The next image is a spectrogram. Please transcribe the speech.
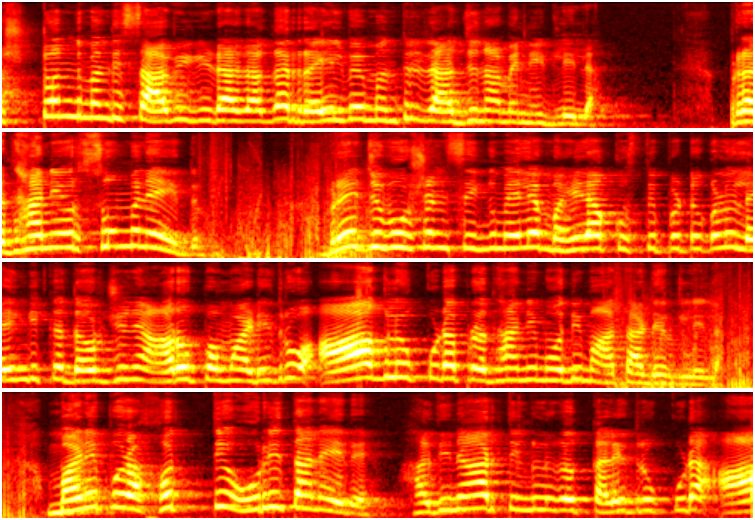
ಅಷ್ಟೊಂದು ಮಂದಿ ಸಾವಿಗೀಡಾದಾಗ ರೈಲ್ವೆ ಮಂತ್ರಿ ರಾಜೀನಾಮೆ ನೀಡಲಿಲ್ಲ. ಪ್ರಧಾನಿಯವರು ಸುಮ್ಮನೆ ಇದ್ರು. ಬ್ರಿಜ್ಭೂಷಣ್ ಸಿಂಗ್ ಮೇಲೆ ಮಹಿಳಾ ಕುಸ್ತಿಪಟುಗಳು ಲೈಂಗಿಕ ದೌರ್ಜನ್ಯ ಆರೋಪ ಮಾಡಿದ್ರು. ಆಗಲೂ ಕೂಡ ಪ್ರಧಾನಿ ಮೋದಿ ಮಾತಾಡಿರಲಿಲ್ಲ. ಮಣಿಪುರ ಹೊತ್ತಿ ಉರಿತಾನೆ ಇದೆ. ಹದಿನಾರು ತಿಂಗಳು ಕಳೆದರೂ ಕೂಡ ಆ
